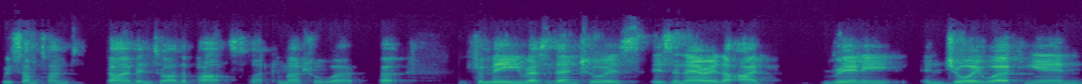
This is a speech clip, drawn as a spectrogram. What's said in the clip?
We sometimes dive into other parts like commercial work, but for me, residential is is an area that I really enjoy working in.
